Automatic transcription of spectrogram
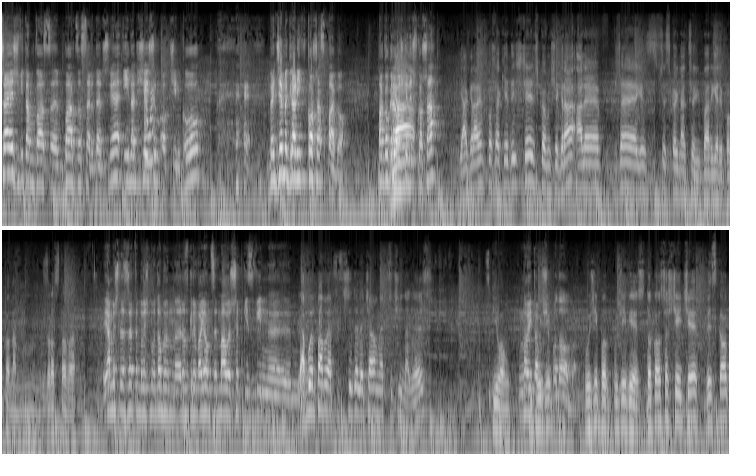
Cześć, witam was e, bardzo serdecznie i na dzisiejszym odcinku będziemy grali w kosza z Pago. Pago, grałeś Ja- kiedyś w kosza? Ja grałem w kosza kiedyś, ciężko mi się gra, ale że jest wszystko inaczej, bariery pokonam mm, wzrostowe. Ja myślę, że ty byłeś był dobrym rozgrywającym, mały, szybki, zwinny. Ja byłem Paweł, ja przez skrzydle leciałem jak przecinak, wiesz? Z piłą. No i to mi się Później- podoba. Później, po, później wiesz, do kosza ścięcie, wyskok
